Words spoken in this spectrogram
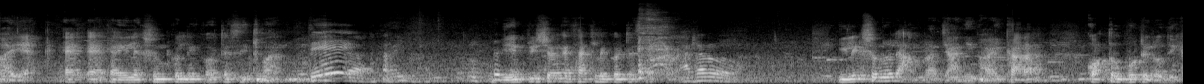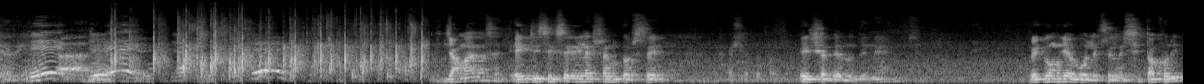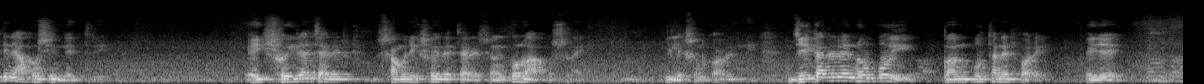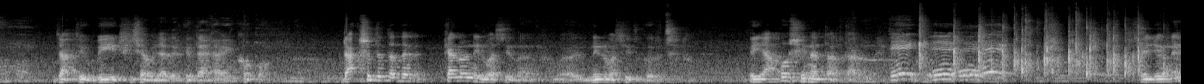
ভাই এক- এক- ইলেকশন করলে কয়টা সিট পান? বিএনপির সঙ্গে থাকলে কয়টা সিট আঠারো। ইলেকশন হলে আমরা জানি ভাই কারা কত ভোটের অধিকারী। জামাত এইটি সিক্স এর ইলেকশন করছে এরশাদের অধীনে। বেগম জিয়া বলেছিলেন তখনই তিনি আপসীর নেত্রী। এই স্বৈরাচারের সামরিক স্বৈরাচারের সঙ্গে কোনো আপোষ নাই। ইলেকশন করেননি। যে কারণে নব্বই গণপুত্থানের পরে এই যে জাতীয় বীর হিসাবে যাদেরকে দেখা এই খোকন ডাকসুতে তাদের কেন নির্বাচিত নির্বাচিত করেছিল? এই আপোষহীনতার কারণে। সেই জন্য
